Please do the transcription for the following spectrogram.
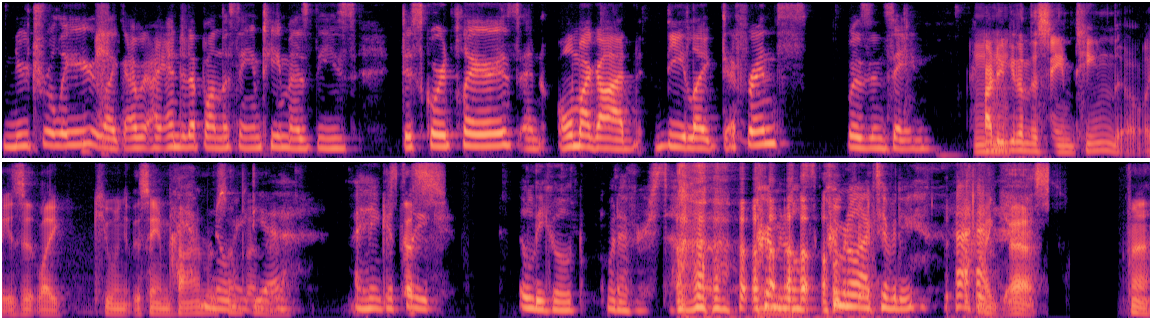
neutrally. Like I, I ended up on the same team as these Discord players, and oh my god, the like difference was insane. How do you Mhm. get on the same team though? Is it like queuing at the same I have time or no something? idea. or- I think it's That's- like illegal, whatever stuff, criminal criminal activity. I guess. Huh.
